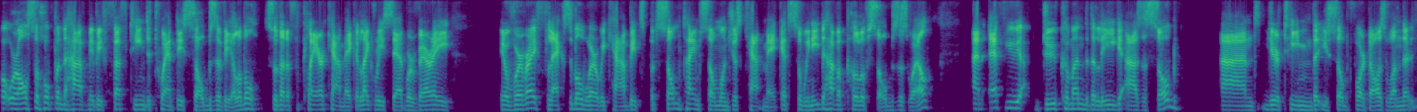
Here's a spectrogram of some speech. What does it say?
but we're also hoping to have maybe 15 to 20 subs available so that if a player can't make it, like Reese said, we're very you know, we're very flexible where we can be, but sometimes someone just can't make it. So we need to have a pool of subs as well. And if you do come into the league as a sub, and your team that you subbed for does win, there, you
